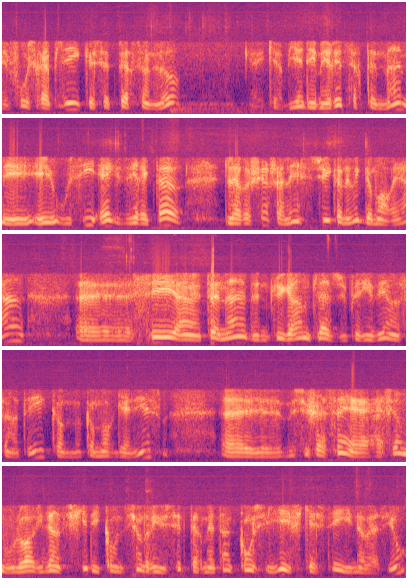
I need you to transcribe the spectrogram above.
il faut se rappeler que cette personne-là, qui a bien des mérites certainement, mais est aussi ex-directeur de la recherche à l'Institut économique de Montréal. Euh, c'est un tenant d'une plus grande place du privé en santé comme, comme organisme. Euh, M. Chassin affirme vouloir identifier des conditions de réussite permettant de concilier efficacité et innovation.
